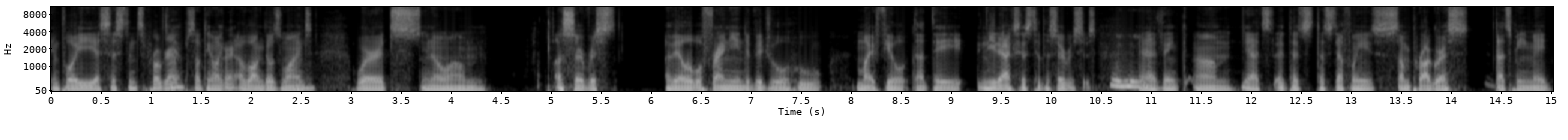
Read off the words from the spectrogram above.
employee assistance program, yeah, something like along those lines, mm-hmm. where it's you know um, a service available for any individual who might feel that they need access to the services. Mhm. And I think, um, yeah, it's that's that's definitely some progress that's being made.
